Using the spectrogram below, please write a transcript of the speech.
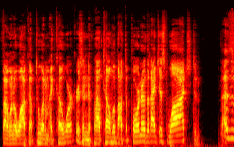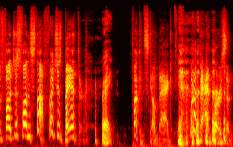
If I want to walk up to one of my coworkers and I'll tell them about the porno that I just watched, and that's just fun, just fun stuff. That's just banter. Right. Fucking scumbag. What a bad person.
